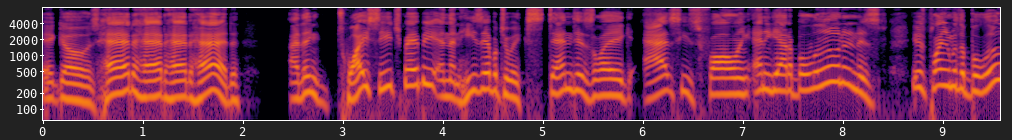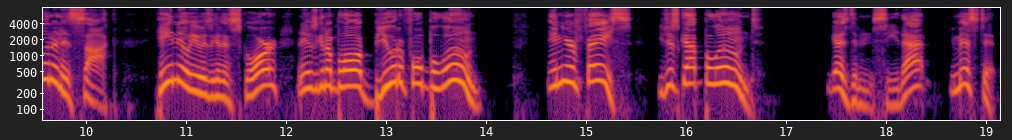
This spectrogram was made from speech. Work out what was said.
It goes head, head, head, head I think twice each, maybe, and then he's able to extend his leg as he's falling, and he had a balloon in his. He was playing with a balloon in his sock. He knew he was going to score, and he was going to blow a beautiful balloon in your face. You just got ballooned. You guys didn't see that. You missed it.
